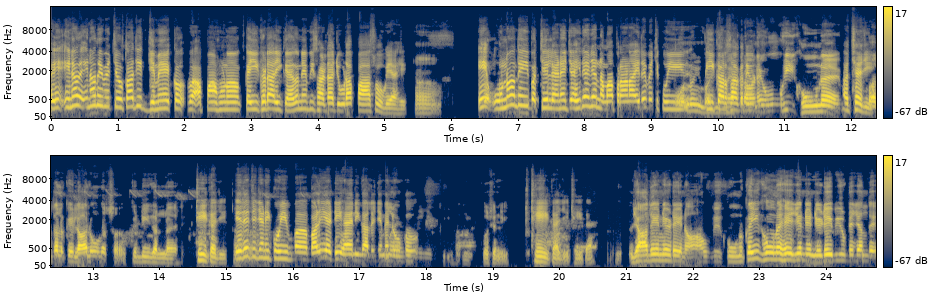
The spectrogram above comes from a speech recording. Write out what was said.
ਇਹ ਇਹਨਾਂ ਇਹਨਾਂ ਦੇ ਵਿੱਚ ਉਸਤਾਦ ਜੀ ਜਿਵੇਂ ਇੱਕ ਆਪਾਂ ਹੁਣ ਕਈ ਖਿਡਾਰੀ ਕਹਿ ਦਿੰਦੇ ਵੀ ਸਾਡਾ ਜੋੜਾ ਪਾਸ ਹੋ ਗਿਆ ਇਹ। ਹਾਂ। ਇਹ ਉਹਨਾਂ ਦੇ ਹੀ ਬੱਚੇ ਲੈਣੇ ਚਾਹੀਦੇ ਆ ਜਾਂ ਨਵਾਂ ਪੁਰਾਣਾ ਇਹਦੇ ਵਿੱਚ ਕੋਈ ਕੀ ਕਰ ਸਕਦੇ ਹੋ? ਉਹੀ ਖੂਨ ਹੈ। ਅੱਛਾ ਜੀ। ਬਦਲ ਕੇ ਲਾ ਲਓ ਬਸ ਕਿੱਡੀ ਗੱਲ ਹੈ। ਠੀਕ ਹੈ ਜੀ। ਇਹਦੇ ਚ ਜਾਨੀ ਕੋਈ ਬ- ਬਾਹਲੀ ਐਡੀ ਹੈ ਨਹੀਂ ਗੱਲ ਜਿਵੇਂ ਲੋਕ ਕੁਛ ਨਹੀਂ। ਠੀਕ ਹੈ ਜੀ ਠੀਕ ਹੈ। ਜਿਆਦੇ ਨੇੜੇ ਨਾ ਹੋਵੇ ਖੂਨ। ਕਈ ਖੂਨ ਇਹ ਜਿਹੇ ਨੇ ਨੇੜੇ ਵੀ ਉੱਡ ਜਾਂਦੇ।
